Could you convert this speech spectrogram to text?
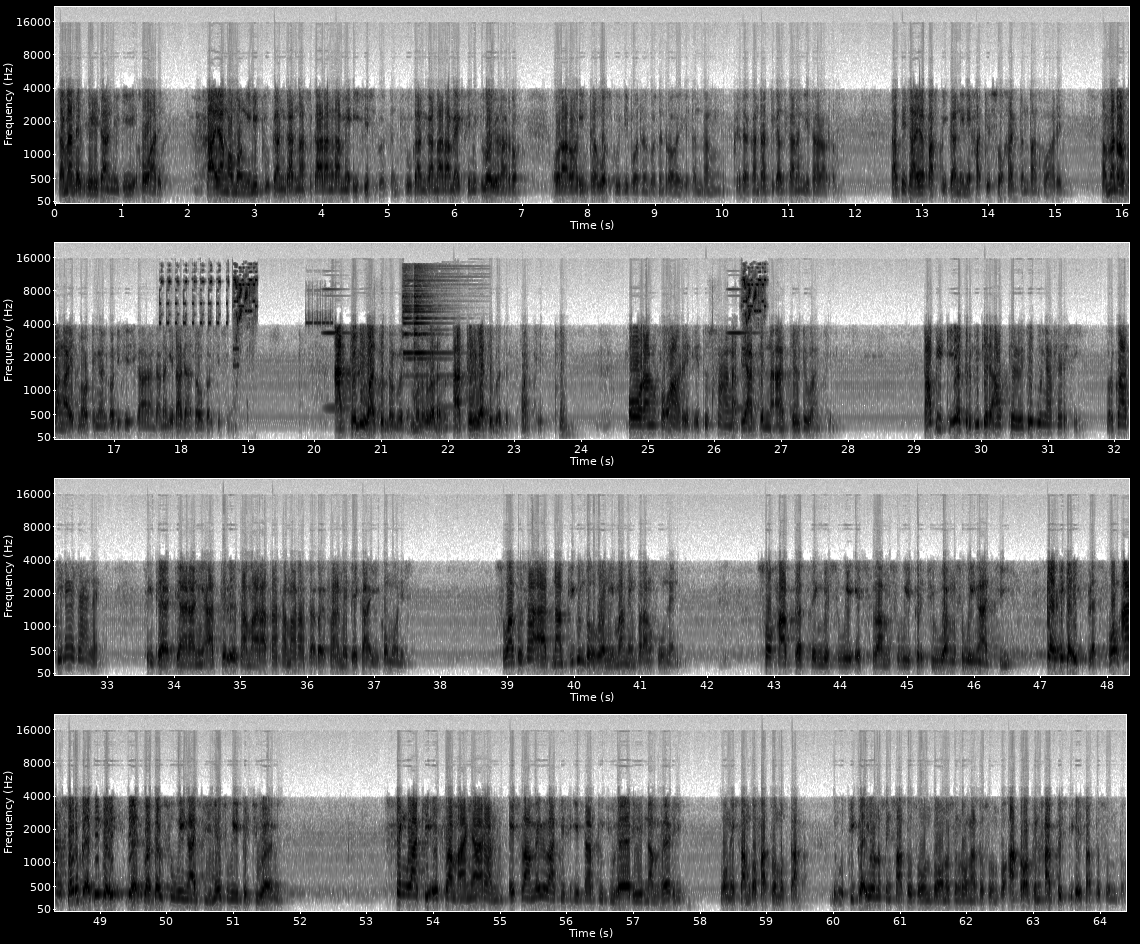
Sama cerita ini khawarij. Saya ngomong ini bukan karena sekarang rame ISIS, bukan, bukan karena rame ekstremis lo ya roh. Orang roh indawas budi boten boten roh ya, tentang gerakan radikal sekarang kita roh. Tapi saya pastikan ini hadis soheh tentang khawarij. Sama rasa no dengan kondisi sekarang karena kita tidak tahu persisnya. Adil wajib menurut Adil wajib betul wajib. Orang khawarij itu sangat yakin adil itu wajib. Tapi dia berpikir adil itu punya versi. Mereka hatinya selek. Sing diarani adil sama rata sama rasa kayak paham PKI komunis. Suatu saat Nabi untuk ghanimah yang perang Hunain. Sahabat sing suwi Islam, suwi berjuang, suwi ngaji, gak tiga iblis. Wong Ansor gak tiga iblis, padahal suwi ngajine, suwi berjuang. Sing lagi Islam anyaran, Islamnya lagi sekitar tujuh hari, enam hari. Wong Islam kok fatwa Mekah. Iku tiga ono sing satu sunto, ono sing rong atau sunto. Akro bin Habis tiga satu sunto.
